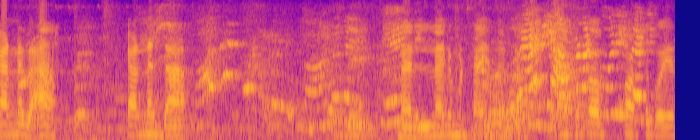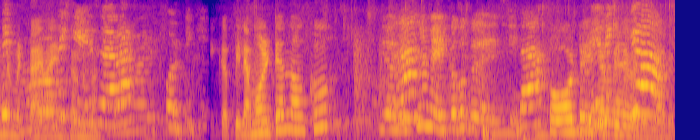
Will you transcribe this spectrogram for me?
കണ്ണതാ ആ കണ്ണെന്താ. നല്ലൊരു മിഠായി പുറത്ത് പോയി ഒന്ന് മിഠായി വാങ്ങിച്ചോണ്ട് മേക്കപ്പില്ല മോൾട്ടി നോക്കൂ. ഫോട്ടോ മേക്കപ്പില വരുന്നത്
